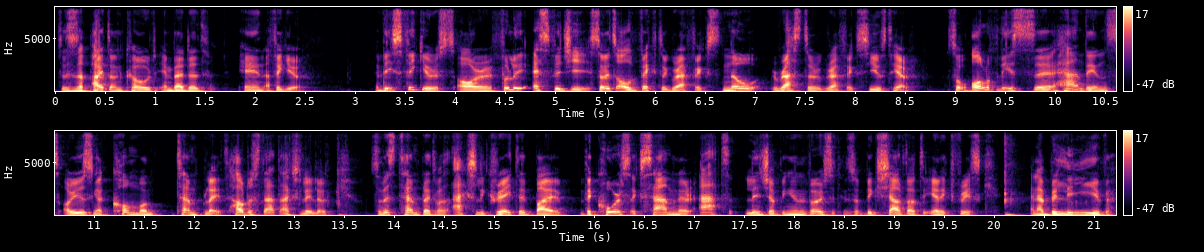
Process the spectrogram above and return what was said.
So this is a Python code embedded in a figure. These figures are fully SVG, so it's all vector graphics, no raster graphics used here. So all of these uh, hand-ins are using a common template. How does that actually look? So this template was actually created by the course examiner at Linköping University, so big shout out to Erik Frisk. And I believe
